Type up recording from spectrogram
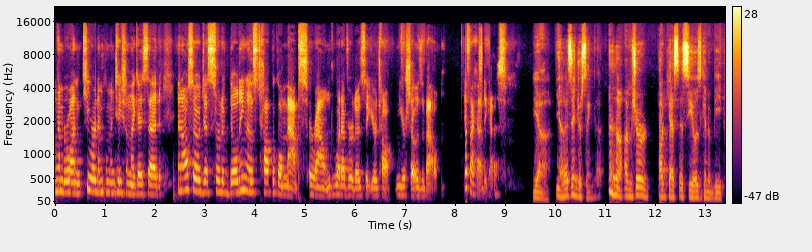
number one keyword implementation like i said and also just sort of building those topical maps around whatever it is that your top your show is about if i had to guess. Yeah. Yeah that's interesting. I'm sure podcast seo is going to be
